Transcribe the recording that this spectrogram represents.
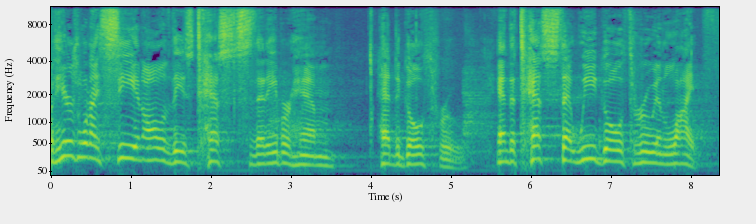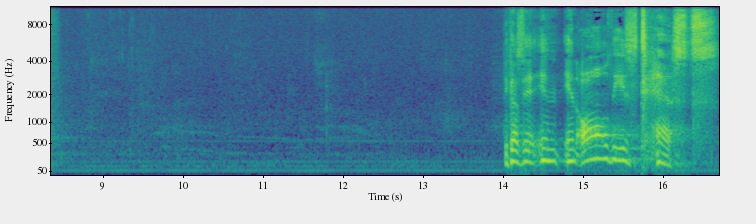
But here's what I see in all of these tests that Abraham had to go through, and the tests that we go through in life. Because in, in all these tests,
